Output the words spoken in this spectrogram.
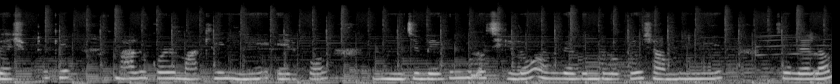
বেসনটাকে ভালো করে মাখিয়ে নিয়ে এরপর যে বেগুনগুলো ছিল, আমি বেগুনগুলোকে সামনে নিয়ে চলে এলাম।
